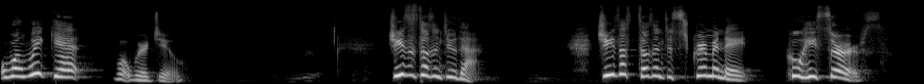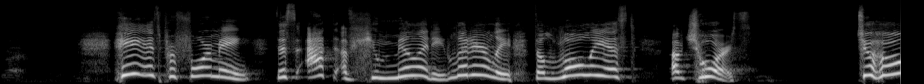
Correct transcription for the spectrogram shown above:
or when we get what we're due. Jesus doesn't do that. Jesus doesn't discriminate who he serves. He is performing this act of humility, literally the lowliest of chores. To who?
